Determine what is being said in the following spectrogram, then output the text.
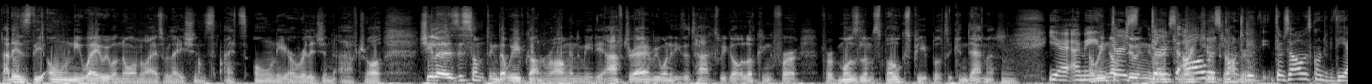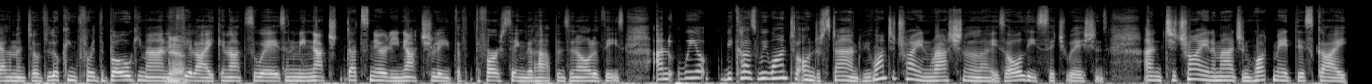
That is the only way we will normalise relations. It's only a religion after all. Sheila, is this something that we've gotten wrong in the media? After every one of these attacks, we go looking for, for Muslim spokespeople to condemn it. Mm. Yeah, I mean, there's, there's always going to be there's always going to be the element of looking for the bogeyman, yeah. if you like, in lots of ways. And I mean, nat- that's nearly naturally the, the first thing that happens in all of these. And we because we want to understand, we want to try and rationalise all these situations and to try and imagine what made this guy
